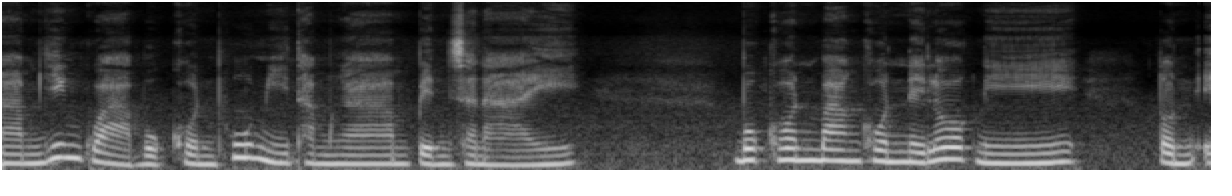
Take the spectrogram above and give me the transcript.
ามยิ่งกว่าบุคคลผู้มีธรรมงามเป็นไฉนบุคคลบางคนในโลกนี้ ตนเอ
